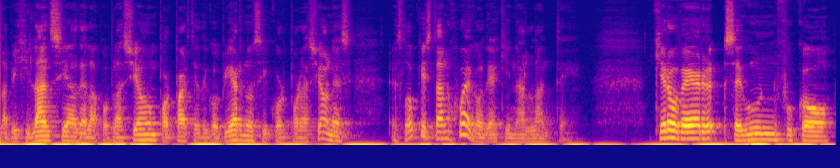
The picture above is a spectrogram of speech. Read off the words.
la vigilancia de la población por parte de gobiernos y corporaciones es lo que está en juego de aquí en adelante. Quiero ver, según Foucault,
